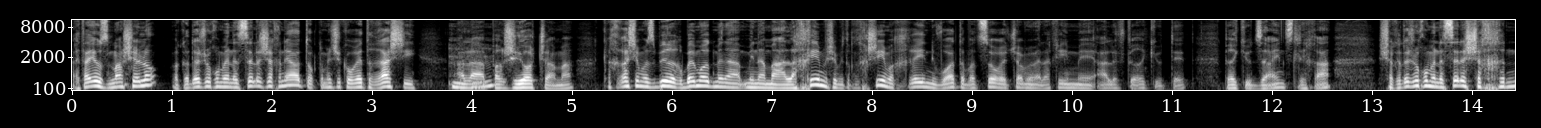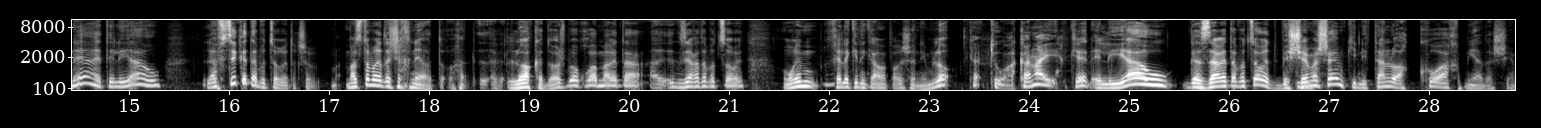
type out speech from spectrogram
הייתה יוזמה שלו, והקדוש ברוך הוא מנסה לשכנע אותו, כמי שקורא את רש"י mm-hmm. על הפרשיות שם. כך רש"י מסביר הרבה מאוד מן, מן המהלכים שמתרחשים אחרי נבואת הבצורת, שם במלאכים אה, א', פרק י"ט, פרק י"ז, סליחה, שהקדוש ברוך הוא מנסה לשכנע את אליהו להפסיק את הבצורת. עכשיו, מה זאת אומרת לשכנע אותו? לא הקדוש ברוך הוא אמר את גזירת הבצורת? אומרים חלק ניכר מהפרשנים, לא. כן, כי הוא הקנאי. כן, אליהו גזר את הבצורת בשם mm. השם, כי ניתן לו הכוח מיד השם.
